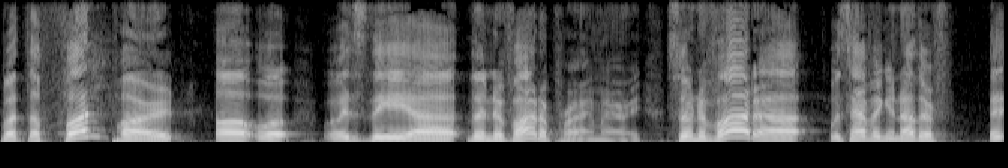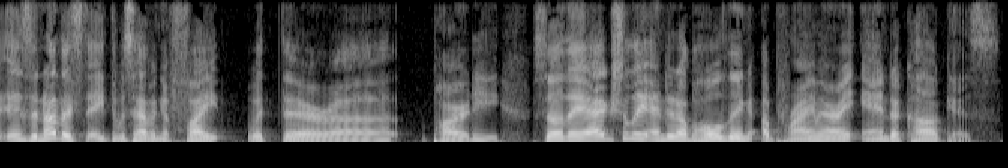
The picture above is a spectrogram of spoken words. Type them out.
But the fun part uh, wa- was the uh, the Nevada primary. So Nevada was having another is another state that was having a fight with their uh, party. So they actually ended up holding a primary and a caucus.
